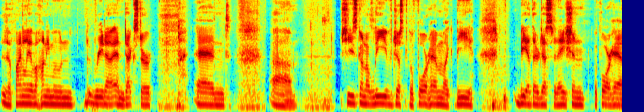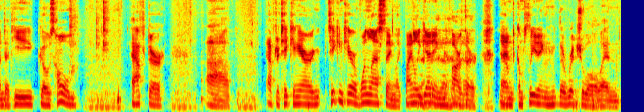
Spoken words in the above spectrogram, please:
to finally have a honeymoon. Rita and Dexter, and um, she's gonna leave just before him, like be be at their destination beforehand, and he goes home after uh, after taking care taking care of one last thing, like finally getting Arthur and completing the ritual, and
